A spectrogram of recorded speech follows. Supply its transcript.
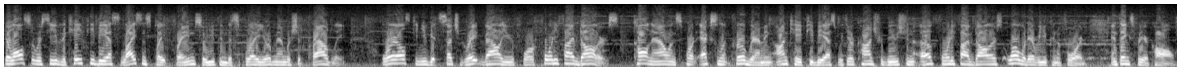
You'll also receive the KPBS license plate frame so you can display your membership proudly. Where else can you get such great value for $45? Call now and support excellent programming on KPBS with your contribution of $45 or whatever you can afford. And thanks for your call.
